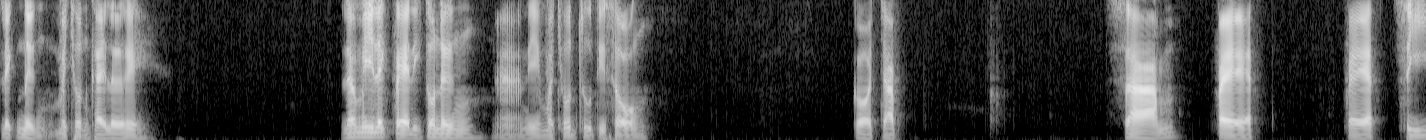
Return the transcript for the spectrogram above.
เลขหนึ่งไม่ชนใครเลย แล้วมีเลขแปดอีกตัวหนึ่งอ่านี่มาชนสูตรที่สองก็จับสามแปดแปดสี่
